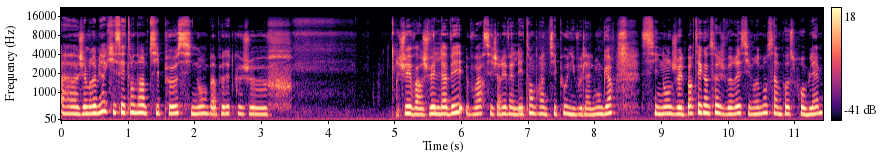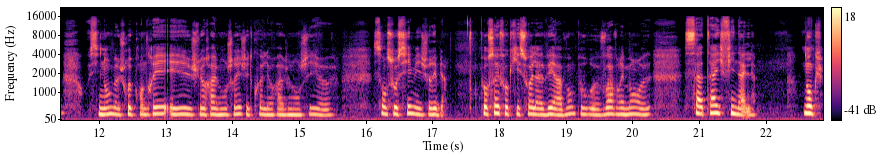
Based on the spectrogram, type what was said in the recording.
Euh, j'aimerais bien qu'il s'étende un petit peu, sinon bah, peut-être que je... Je vais voir, je vais le laver, voir si j'arrive à l'étendre un petit peu au niveau de la longueur. Sinon, je vais le porter comme ça, je verrai si vraiment ça me pose problème. Ou sinon, bah, je reprendrai et je le rallongerai. J'ai de quoi le rallonger euh, sans souci, mais je verrai bien. Pour ça, il faut qu'il soit lavé avant pour voir vraiment sa taille finale. Donc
